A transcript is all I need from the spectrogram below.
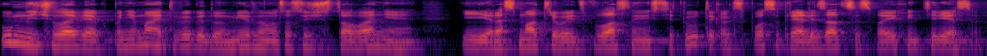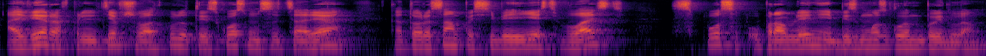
Умный человек понимает выгоду мирного сосуществования и рассматривает властные институты как способ реализации своих интересов. А вера в прилетевшего откуда-то из космоса царя, который сам по себе и есть власть, способ управления безмозглым быдлом.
